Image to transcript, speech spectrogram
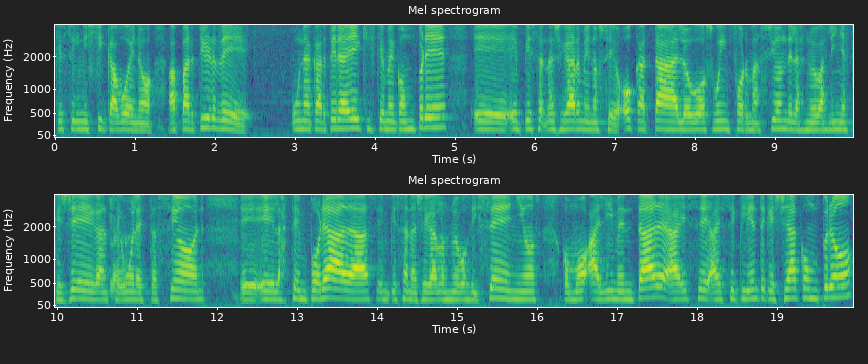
que significa, bueno, a partir de una cartera X que me compré, eh, empiezan a llegarme, no sé, o catálogos o información de las nuevas líneas que llegan según la estación. Eh, eh, las temporadas, empiezan a llegar los nuevos diseños, como alimentar a ese, a ese cliente que ya compró,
